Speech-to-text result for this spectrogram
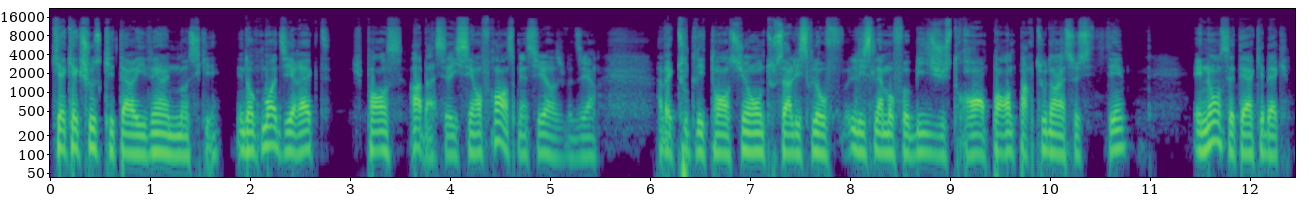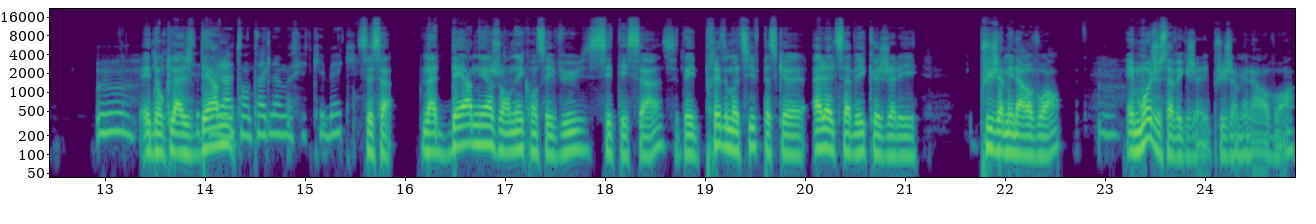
qu'il y a quelque chose qui est arrivé à une mosquée. Et donc, moi, direct, je pense, ah, bah, c'est ici en France, bien sûr, je veux dire. Avec toutes les tensions, tout ça, l'islamophobie juste rampante partout dans la société. Et non, c'était à Québec. Mmh. Et donc, la dernière. l'attentat de la mosquée de Québec. C'est ça la dernière journée qu'on s'est vu, c'était ça. C'était très émotif parce que elle, elle savait que j'allais plus jamais la revoir. Mm. Et moi, je savais que j'allais plus jamais la revoir.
